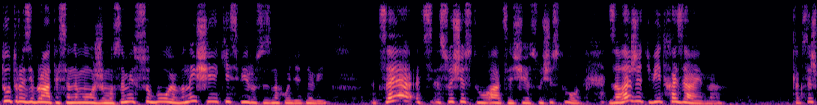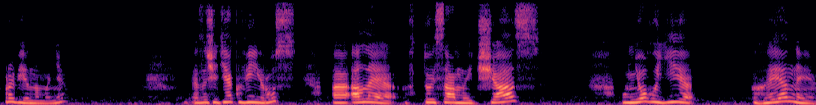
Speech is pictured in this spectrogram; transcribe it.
тут розібратися не можемо самі з собою. Вони ще якісь віруси знаходять нові. Це существо, а це ще существо, залежить від хазяїна. Так це ж про Венома, ні? Значить, як вірус, але в той самий час у нього є гени,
